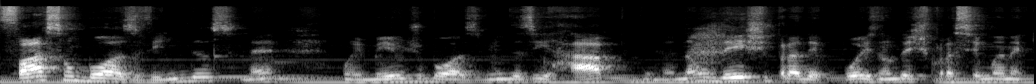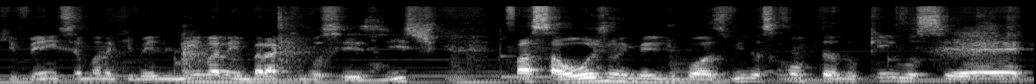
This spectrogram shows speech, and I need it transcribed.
façam boas-vindas, né? Um e-mail de boas-vindas e rápido, né? Não deixe para depois, não deixe para semana que vem. Semana que vem ele nem vai lembrar que você existe. Faça hoje um e-mail de boas-vindas contando quem você é,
